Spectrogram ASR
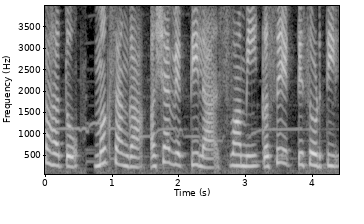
पाहतो. मग सांगा अशा व्यक्तीला स्वामी कसे एकटे सोडतील?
